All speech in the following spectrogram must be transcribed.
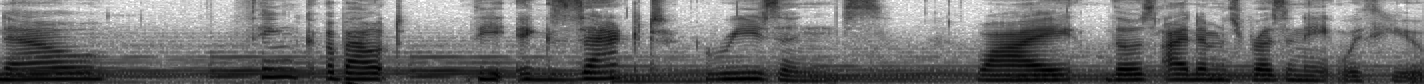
Now, think about the exact reasons why those items resonate with you.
